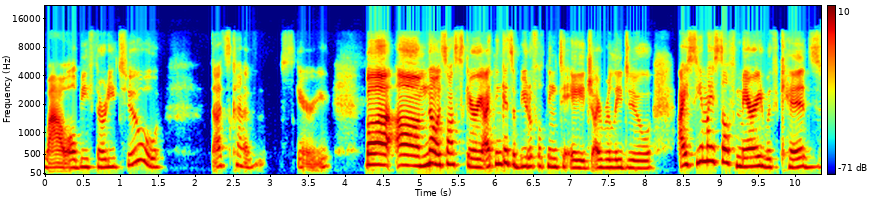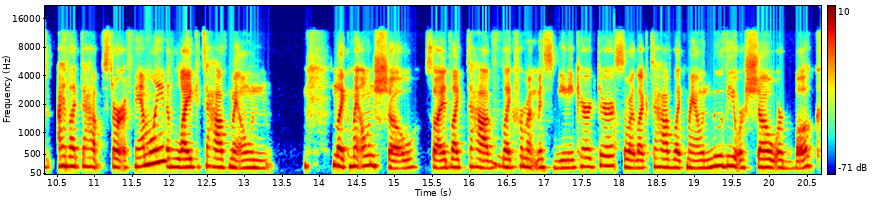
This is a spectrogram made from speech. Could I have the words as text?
wow i'll be 32 that's kind of scary but um no it's not scary. I think it's a beautiful thing to age i really do. I see myself married with kids i'd like to have start a family. I'd like to have my own like my own show. So i'd like to have like for my miss beanie character. So i'd like to have like my own movie or show or book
